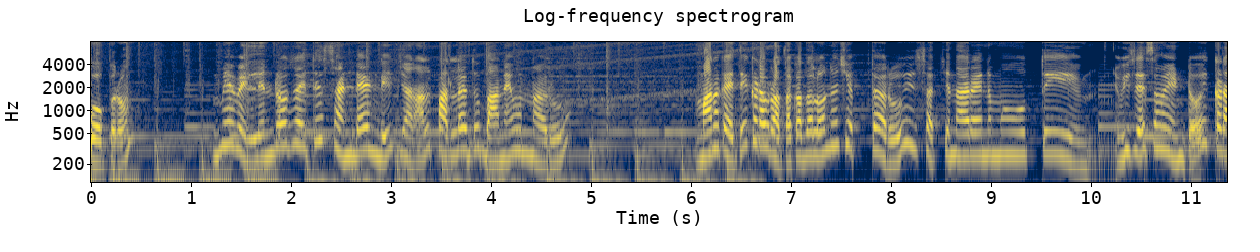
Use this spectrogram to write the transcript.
గోపురం. మేము వెళ్ళిన రోజు అయితే సండే అండి జనాలు పర్లేదు బాగానే ఉన్నారు. మనకైతే ఇక్కడ వ్రత కథలోనే చెప్తారు ఈ సత్యనారాయణమూర్తి విశేషం ఏంటో. ఇక్కడ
